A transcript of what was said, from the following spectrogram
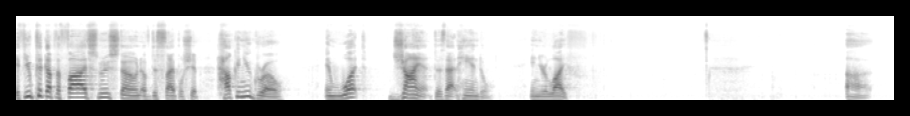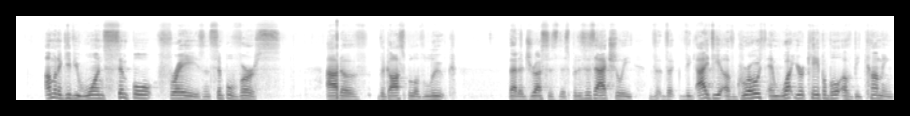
if you pick up the five smooth stone of discipleship, how can you grow and what giant does that handle in your life? Uh, I'm going to give you one simple phrase and simple verse out of the Gospel of Luke that addresses this. But this is actually the, the, the idea of growth and what you're capable of becoming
